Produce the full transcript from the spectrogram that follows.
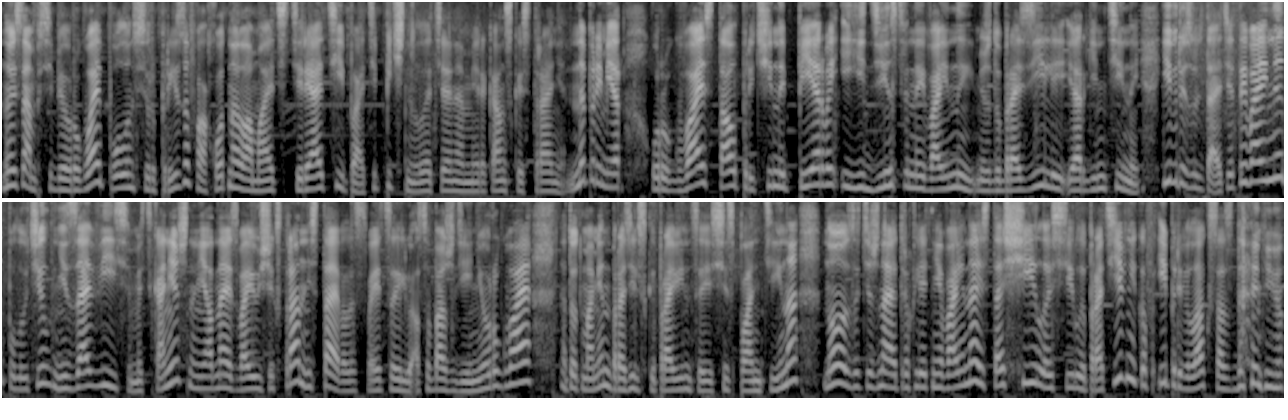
Но и сам по себе Уругвай полон сюрпризов, охотно ломает стереотипы о типичной латиноамериканской стране. Например, Уругвай стал причиной первой и единственной войны между Бразилией и Аргентиной. И в результате этой войны получил независимость. Конечно, ни одна из воюющих стран не ставила своей целью освобождение Уругвая, на тот момент бразильской провинции Сисплантина, но затяжная трехлетняя война истощила силы противников и привела к созданию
